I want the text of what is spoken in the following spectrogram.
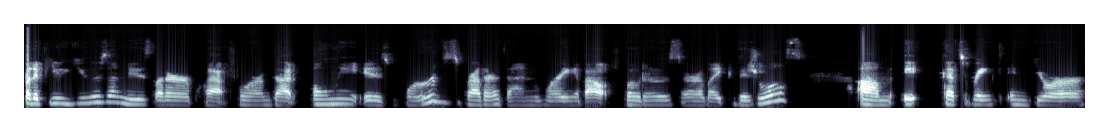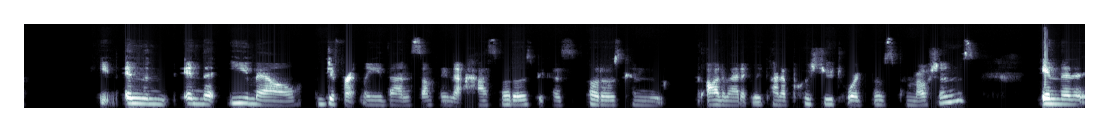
But if you use a newsletter platform that only is words rather than worrying about photos or like visuals, um, it gets ranked in your in the in the email differently than something that has photos because photos can automatically kind of push you towards those promotions in the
